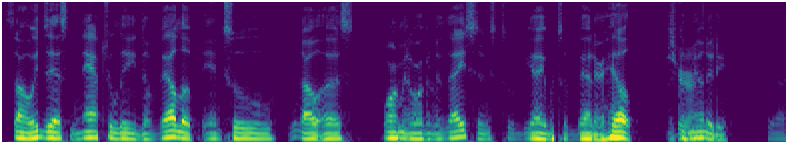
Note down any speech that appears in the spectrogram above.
So it just naturally developed into you know us forming organizations to be able to better help the Sure. community. Yeah.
